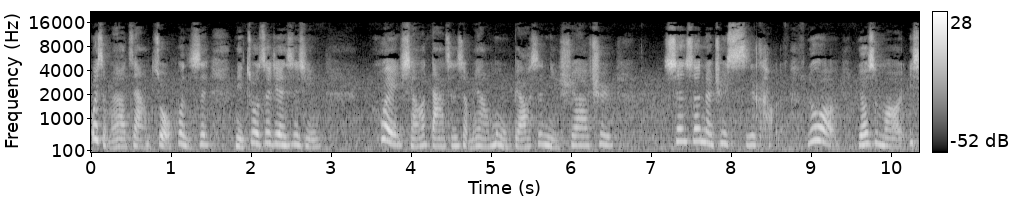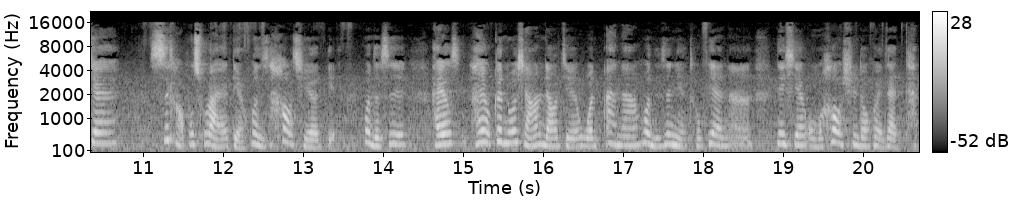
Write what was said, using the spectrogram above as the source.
为什么要这样做，或者是你做这件事情会想要达成什么样的目标，是你需要去深深的去思考的。如果有什么一些思考不出来的点，或者是好奇的点，或者是还有还有更多想要了解文案啊，或者是你的图片啊，那些我们后续都会再谈。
